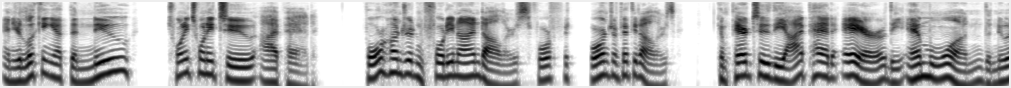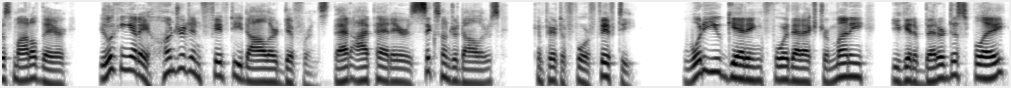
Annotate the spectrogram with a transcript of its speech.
and you're looking at the new 2022 iPad, $449, $450 compared to the iPad Air, the M1, the newest model there, you're looking at a $150 difference. That iPad Air is $600 compared to 450. What are you getting for that extra money? You get a better display,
